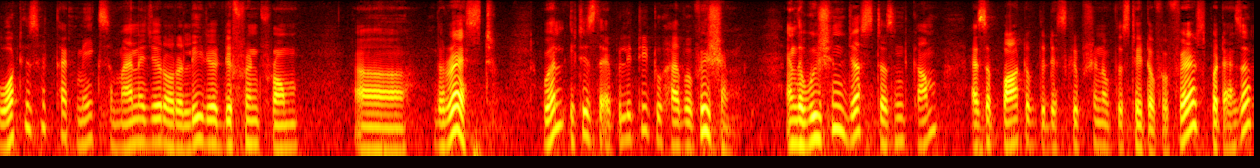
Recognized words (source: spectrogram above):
what is it that makes a manager or a leader different from uh, the rest. Well, it is the ability to have a vision and the vision just does not come as a part of the description of the state of affairs, but as a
